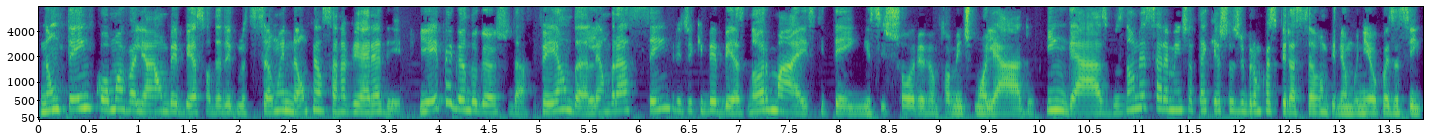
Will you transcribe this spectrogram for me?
Não tem como avaliar um bebê só da deglutição e não pensar na via aérea dele. E aí, pegando o gancho da fenda, lembrar sempre de que bebês normais que têm esse choro eventualmente molhado, engasgos, não necessariamente até queixas de broncoaspiração, pneumonia ou coisa assim,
